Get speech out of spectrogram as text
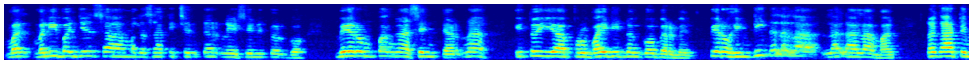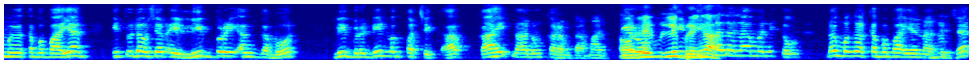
mal- maliban diyan sa malasakit center ni Senator Go meron pang ah, center na ito'y ah, provided ng government pero hindi nalala- nalalaman ng ating mga kababayan ito daw sir ay libre ang gamot libre din magpa-check up kahit na anong karamdaman Oh, pero lib- libre hindi nga. nalalaman ito ng mga kababayan natin sir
